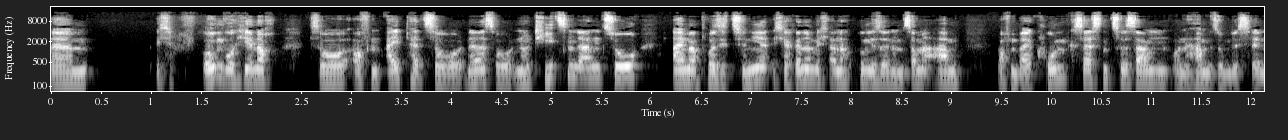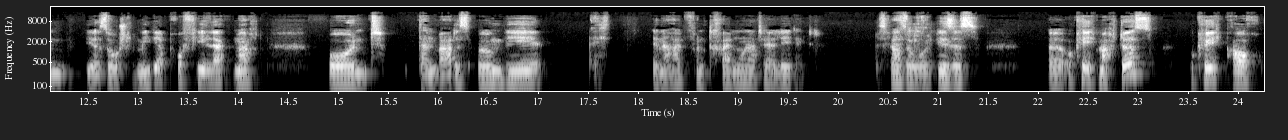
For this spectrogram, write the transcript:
Ähm, ich irgendwo hier noch so auf dem iPad so, ne, so Notizen dann zu, einmal positioniert. Ich erinnere mich dann noch irgendwie so in einem Sommerabend, auf dem Balkon gesessen zusammen und haben so ein bisschen ihr Social Media Profil gemacht. Und dann war das irgendwie echt innerhalb von drei Monaten erledigt. Das war so dieses, äh, okay, ich mache das, okay, ich brauche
